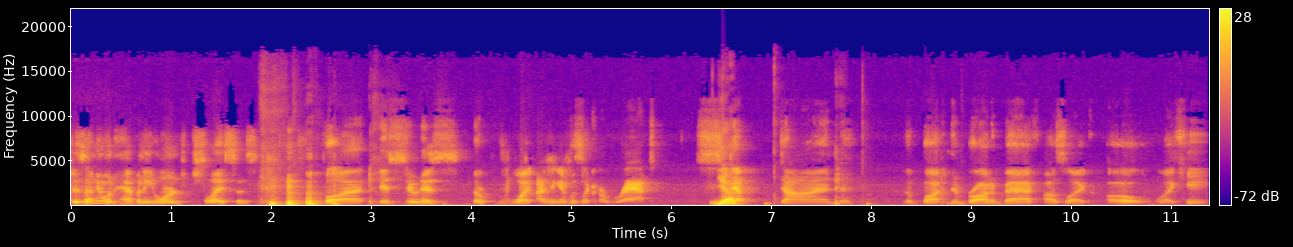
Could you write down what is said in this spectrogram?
Does anyone have any orange slices? but as soon as the what I think it was like a rat stepped on the button and brought him back, I was like, oh, like he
